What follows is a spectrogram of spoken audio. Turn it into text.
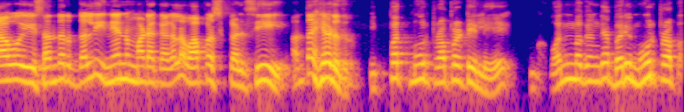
ತಾವು ಈ ಸಂದರ್ಭದಲ್ಲಿ ಇನ್ನೇನು ಮಾಡಕ್ಕಾಗಲ್ಲ ವಾಪಸ್ ಕಳಿಸಿ ಅಂತ ಹೇಳಿದ್ರು. ಇಪ್ಪತ್ಮೂರು ಪ್ರಾಪರ್ಟಿಲಿ ಒಂದ್ ಮಗಂಗೆ ಬರೀ ಮೂರ್ ಪ್ರಾಪ್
